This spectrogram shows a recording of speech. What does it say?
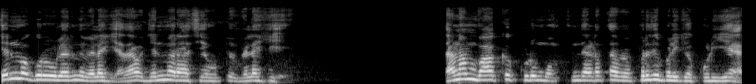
ஜென்ம குருவிலிருந்து விலகி அதாவது ஜென்ம ராசியை விட்டு விலகி தனம் வாக்கு குடும்பம் இந்த இடத்த பிரதிபலிக்கக்கூடிய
